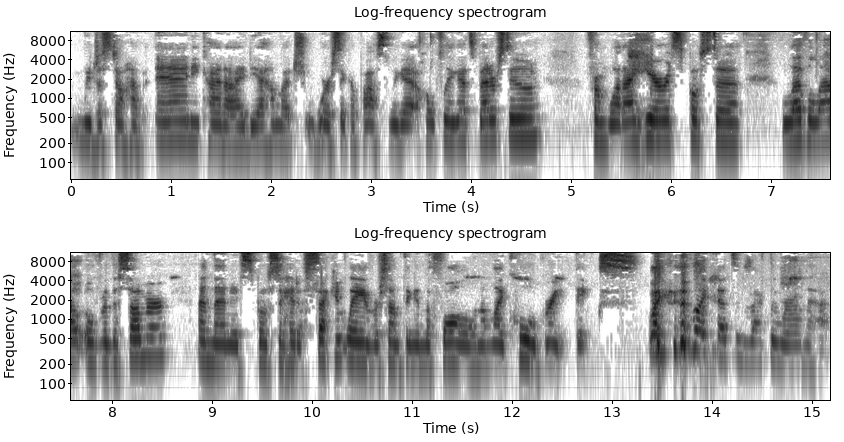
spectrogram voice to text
We just don't have any kind of idea how much worse it could possibly get. Hopefully, it gets better soon. From what I hear, it's supposed to level out over the summer, and then it's supposed to hit a second wave or something in the fall. And I'm like, cool, great, thanks. Like, like that's exactly where I'm at.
